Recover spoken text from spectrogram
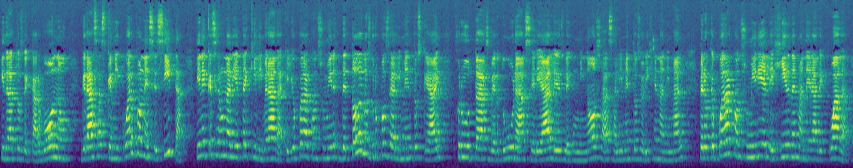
hidratos de carbono, grasas que mi cuerpo necesita. Tiene que ser una dieta equilibrada, que yo pueda consumir de todos los grupos de alimentos que hay, frutas, verduras, cereales, leguminosas, alimentos de origen animal, pero que pueda consumir y elegir de manera adecuada.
